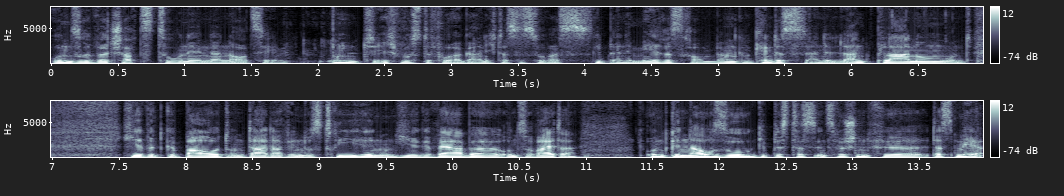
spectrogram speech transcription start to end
unsere Wirtschaftszone in der Nordsee. Und ich wusste vorher gar nicht, dass es sowas gibt, eine Meeresraum. Man kennt es, eine Landplanung und hier wird gebaut und da darf Industrie hin und hier Gewerbe und so weiter. Und genauso gibt es das inzwischen für das Meer.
